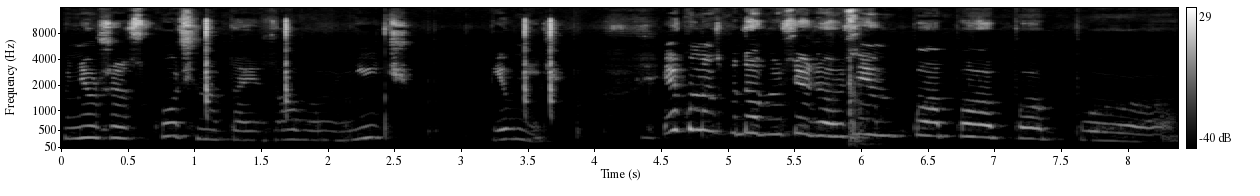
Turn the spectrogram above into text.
Мені вже скучно, та й зробив ніч, північ. Як вам сподобалось відео, всім па-па-па-па.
